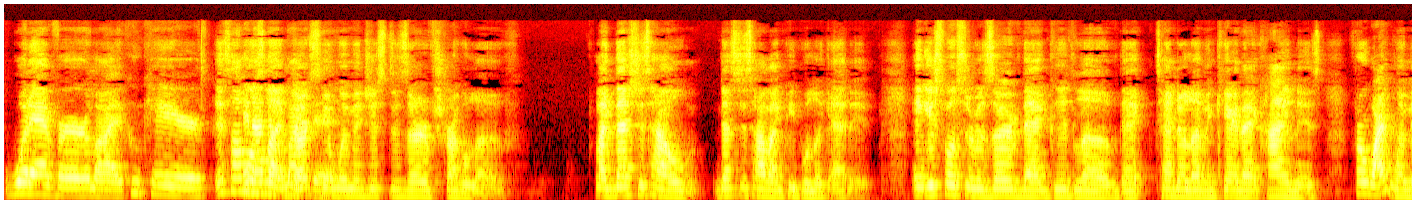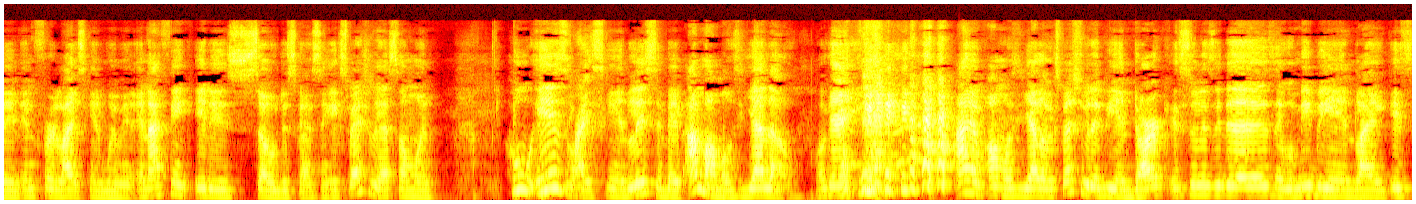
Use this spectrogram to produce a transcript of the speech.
whatever. Like who cares? It's almost like like dark skinned women just deserve struggle love. Like that's just how that's just how like people look at it. And you're supposed to reserve that good love, that tender love and care, that kindness for white women and for light skinned women. And I think it is so disgusting, especially as someone who is light skinned. Listen, babe, I'm almost yellow. Okay, I am almost yellow, especially with it being dark as soon as it does, and with me being like, it's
